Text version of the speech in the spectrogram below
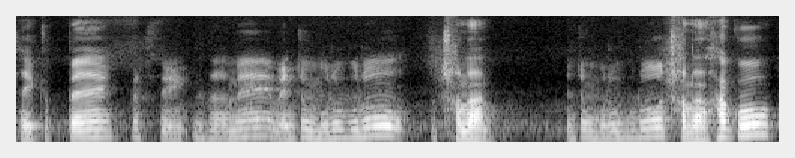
테이크 백, 백스윙 그 다음에 왼쪽 무릎으로 전환 왼쪽 무릎으로 전환하고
